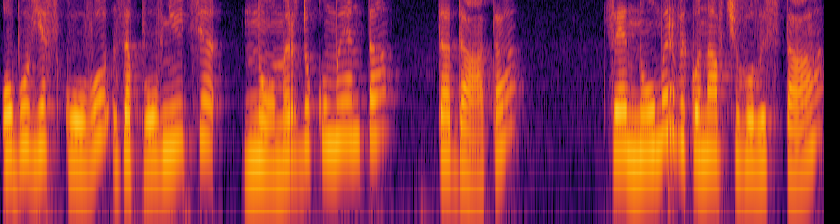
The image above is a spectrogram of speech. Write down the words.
Обов'язково заповнюється номер документа та дата. Це номер виконавчого листа,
